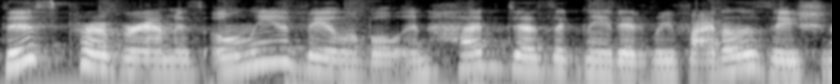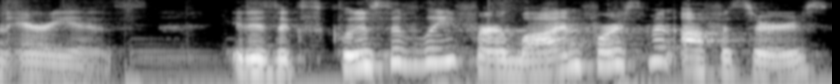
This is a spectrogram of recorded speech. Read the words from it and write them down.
This program is only available in HUD designated revitalization areas. It is exclusively for law enforcement officers,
